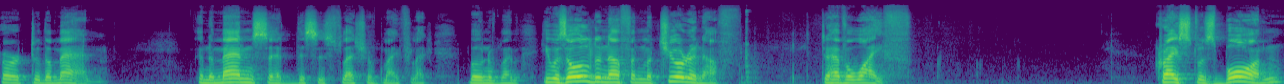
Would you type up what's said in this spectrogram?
her to the man. And the man said, This is flesh of my flesh bone of my bone. He was old enough and mature enough to have a wife. Christ was born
